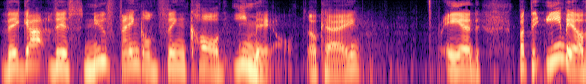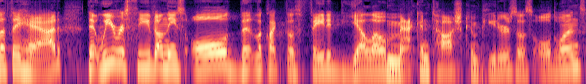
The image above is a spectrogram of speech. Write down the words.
they got this newfangled thing called email, okay? And but the email that they had that we received on these old that looked like those faded yellow Macintosh computers, those old ones,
